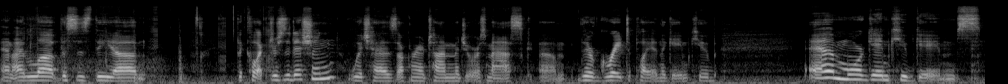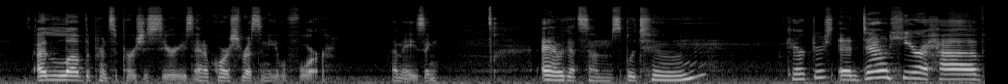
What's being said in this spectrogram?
And I love, this is the, uh, the collector's edition, which has Ocarina of Time, Majora's Mask. Um, they're great to play in the GameCube. And more GameCube games. I love the Prince of Persia series, and of course Resident Evil 4. Amazing. And we got some Splatoon characters. And down here I have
